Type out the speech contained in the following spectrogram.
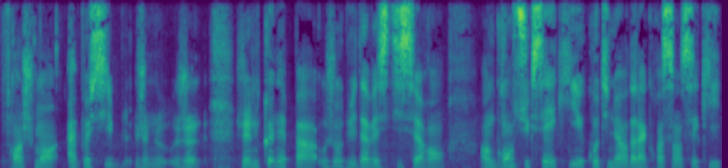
franchement impossible. Je ne, je, je ne connais pas aujourd'hui d'investisseurs en, en grand succès qui continuent dans la croissance et qui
